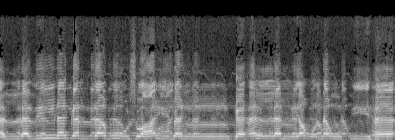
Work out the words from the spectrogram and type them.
الذين كذبوا شعيبا كأن لم يغنوا فيها.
